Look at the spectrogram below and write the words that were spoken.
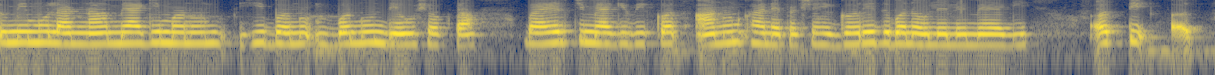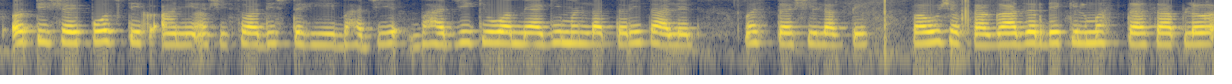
तुम्ही मुलांना मॅगी म्हणून ही बनू बनवून देऊ शकता. बाहेरची मॅगी विकत आणून खाण्यापेक्षा हे घरीच बनवलेली मॅगी अति अतिशय पौष्टिक आणि अशी स्वादिष्ट ही भाजी भाजी किंवा मॅगी म्हणला तरी चालेल. मस्त अशी लागते. पाहू शकता गाजर देखील मस्त असं आपलं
